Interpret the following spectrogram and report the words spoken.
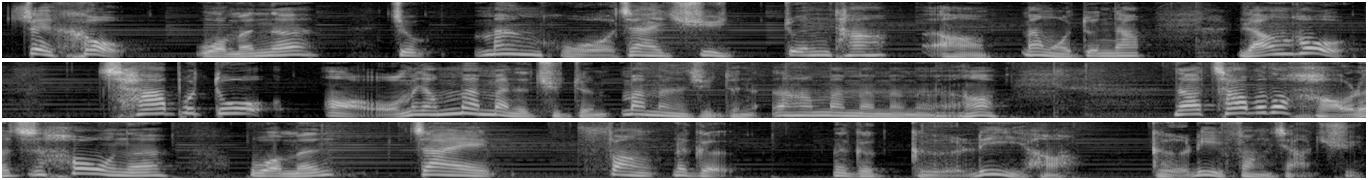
最后我们呢就慢火再去炖它啊，慢火炖它，然后差不多哦，我们要慢慢的去炖，慢慢的去炖，让它慢慢慢慢慢啊。那差不多好了之后呢，我们再放那个那个蛤蜊哈，蛤蜊放下去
